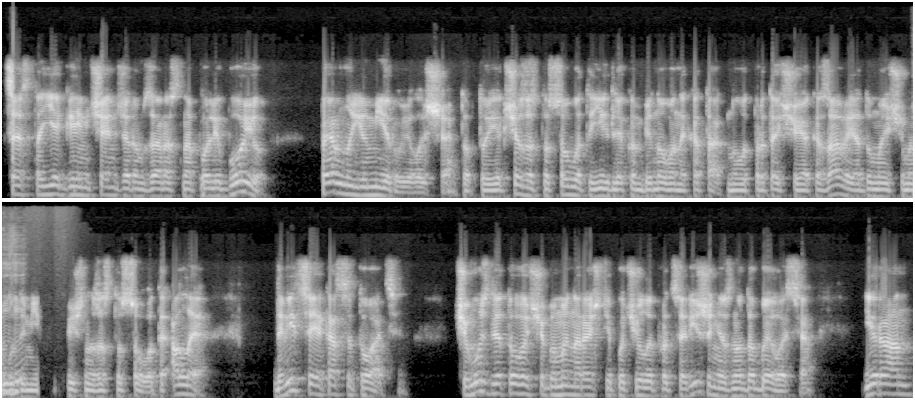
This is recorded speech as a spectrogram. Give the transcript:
це стає геймченджером зараз на полі бою? Певною мірою лише, тобто, якщо застосовувати їх для комбінованих атак, ну от про те, що я казав, я думаю, що ми будемо їх успішно застосовувати. Але дивіться, яка ситуація. Чомусь для того, щоб ми нарешті почули про це рішення, знадобилося Іран,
